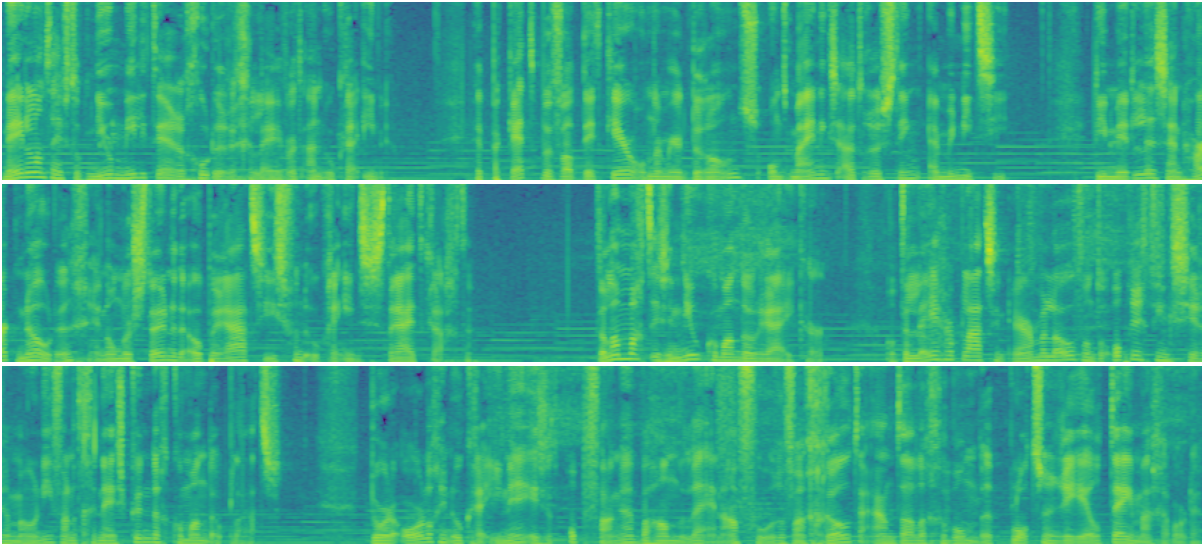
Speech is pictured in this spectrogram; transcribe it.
Nederland heeft opnieuw militaire goederen geleverd aan Oekraïne. Het pakket bevat dit keer onder meer drones, ontmijningsuitrusting en munitie. Die middelen zijn hard nodig en ondersteunen de operaties van de Oekraïnse strijdkrachten. De landmacht is een nieuw commando Rijker. Op de legerplaats in Ermelo vond de oprichtingsceremonie van het geneeskundig commando plaats. Door de oorlog in Oekraïne is het opvangen, behandelen en afvoeren van grote aantallen gewonden plots een reëel thema geworden.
